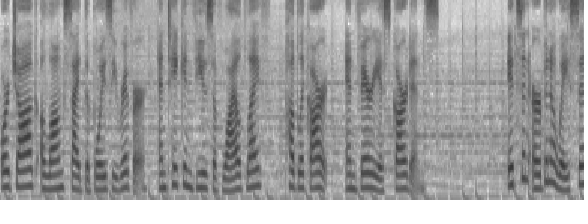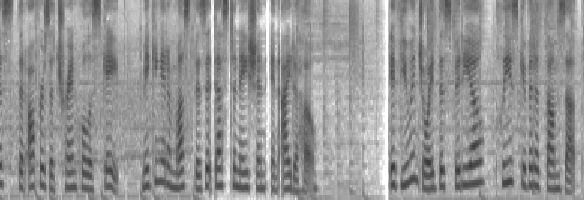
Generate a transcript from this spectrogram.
or jog alongside the Boise River and take in views of wildlife, public art, and various gardens. It's an urban oasis that offers a tranquil escape, making it a must-visit destination in Idaho. If you enjoyed this video, please give it a thumbs up,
